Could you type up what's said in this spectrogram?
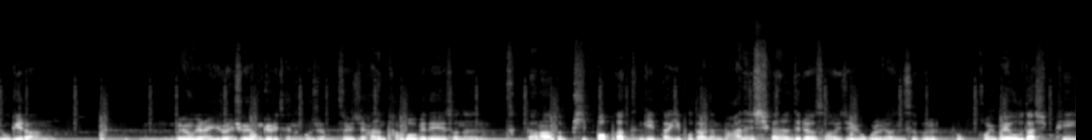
여기랑 여기랑 이런 식으로 연결이 되는 거죠. 그래서 이제 하는 방법에 대해서는 특별한 어떤 비법 같은 게 있다기보다는 많은 시간을 들여서 이제 요걸 연습을 뭐 거의 외우다시피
